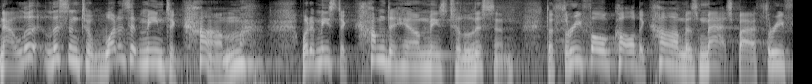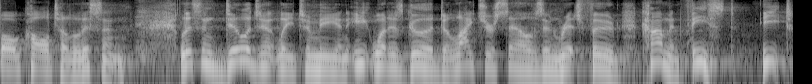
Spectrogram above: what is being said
Now, li- listen to what does it mean to come? What it means to come to Him means to listen. The threefold call to come is matched by a threefold call to listen. Listen diligently to me and eat what is good. Delight yourselves in rich food. Come and feast, eat.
